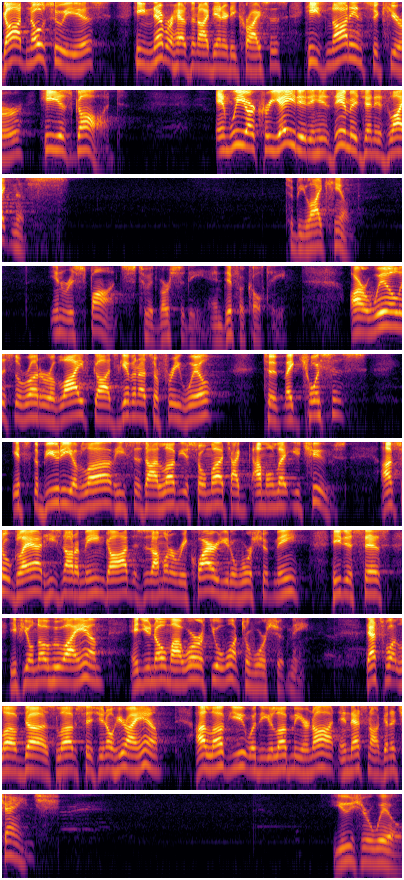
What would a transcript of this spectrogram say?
God knows who He is. He never has an identity crisis. He's not insecure. He is God. And we are created in His image and His likeness to be like Him. in response to adversity and difficulty. Our will is the rudder of life. God's given us a free will to make choices. It's the beauty of love. He says, I love you so much, I, am going to let you choose. I'm so glad He's not a mean God that says, I'm going to require you to worship me. He just says, if you'll know who I am and you know my worth, you'll want to worship me. That's what love does. Love says, you know, here I am. I love you whether you love me or not, and that's not going to change. Use your will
